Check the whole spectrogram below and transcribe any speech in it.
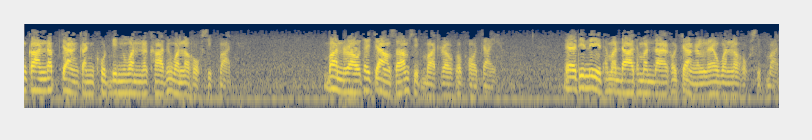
ำการรับจ้างกันขุดดินวันราคาถึงวันละหกสิบบาท บ้านเราถ้าจ้างสามสิบบาทเราก็พอใจ แต่ที่นี่ธรรมดาธรรมดาเขาจ้างกันแล้ววันละหกสิบบาท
